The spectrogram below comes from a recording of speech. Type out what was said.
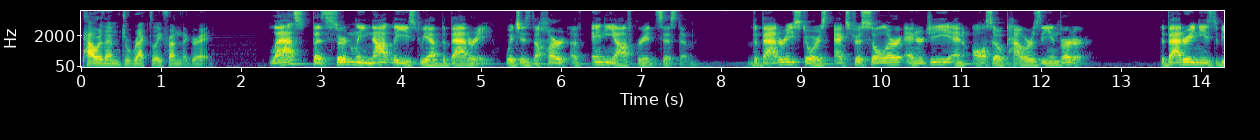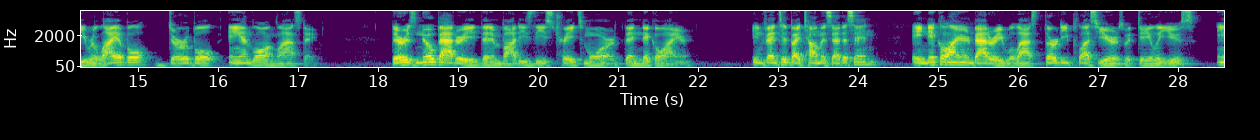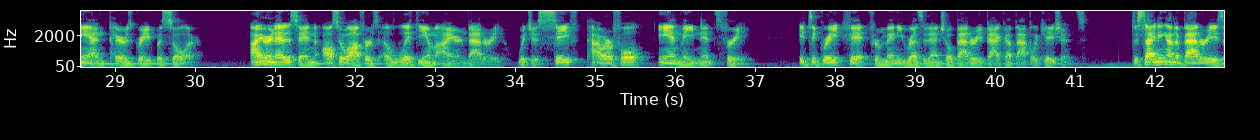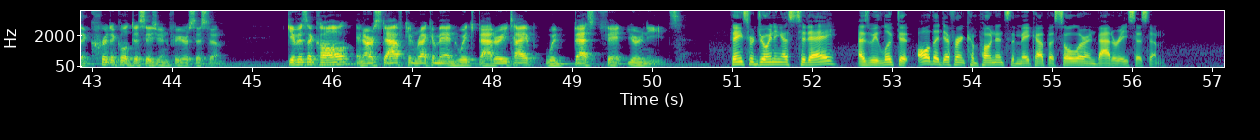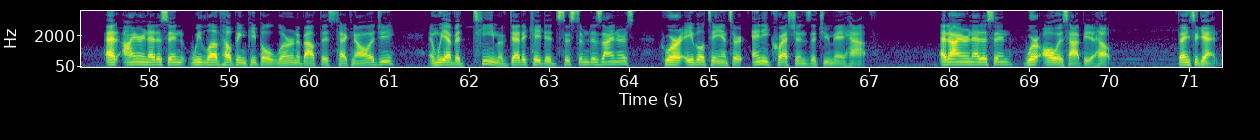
power them directly from the grid. Last, but certainly not least, we have the battery, which is the heart of any off-grid system. The battery stores extra solar energy and also powers the inverter. The battery needs to be reliable, durable, and long-lasting. There is no battery that embodies these traits more than nickel iron. Invented by Thomas Edison, a nickel iron battery will last 30 plus years with daily use and pairs great with solar. Iron Edison also offers a lithium iron battery, which is safe, powerful, and maintenance free. It's a great fit for many residential battery backup applications. Deciding on a battery is a critical decision for your system. Give us a call and our staff can recommend which battery type would best fit your needs. Thanks for joining us today as we looked at all the different components that make up a solar and battery system. At Iron Edison, we love helping people learn about this technology, and we have a team of dedicated system designers who are able to answer any questions that you may have. At Iron Edison, we're always happy to help. Thanks again.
